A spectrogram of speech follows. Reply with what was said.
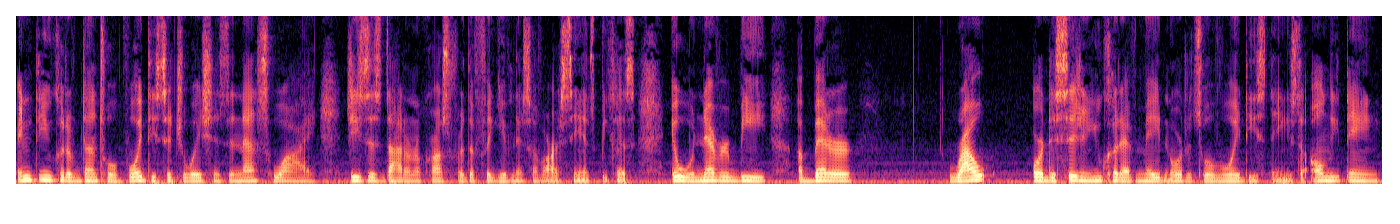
anything you could have done to avoid these situations. And that's why Jesus died on the cross for the forgiveness of our sins because it will never be a better route or decision you could have made in order to avoid these things. The only thing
